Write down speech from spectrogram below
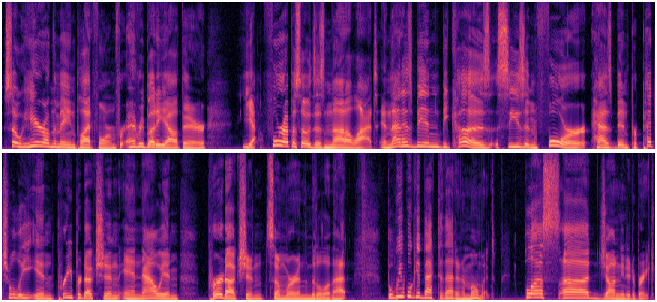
So, here on the main platform, for everybody out there, yeah, four episodes is not a lot. And that has been because season four has been perpetually in pre production and now in production, somewhere in the middle of that. But we will get back to that in a moment. Plus, uh, John needed a break.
